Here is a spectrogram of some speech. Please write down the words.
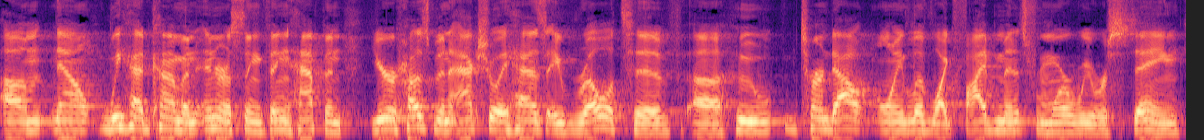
Um, now, we had kind of an interesting thing happen. Your husband actually has a relative uh, who turned out only lived like five minutes from where we were staying.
